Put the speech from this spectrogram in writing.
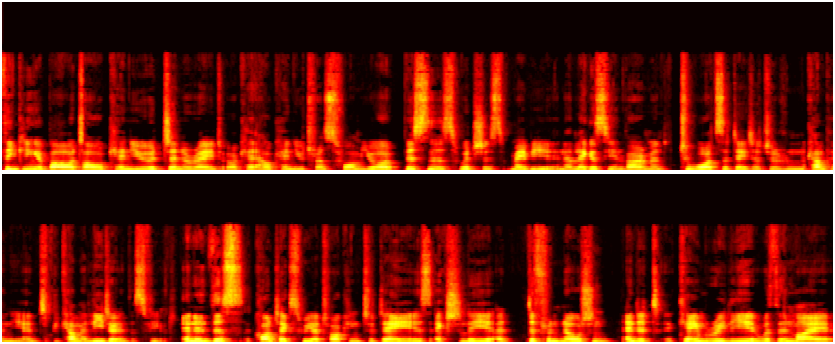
thinking about how can you generate or can, how can you transform your business, which is maybe in a legacy environment towards a data driven company and become a leader in this field. And in this context we are talking today is actually a different notion. And it came really within my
